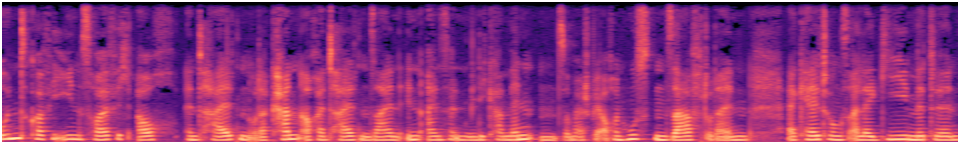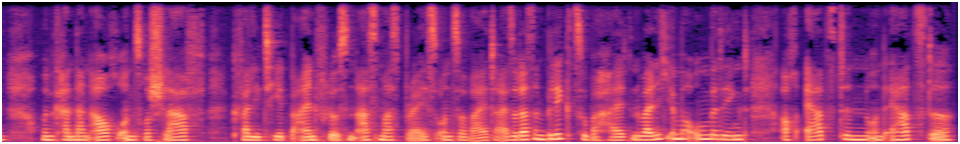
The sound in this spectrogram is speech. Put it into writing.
Und Koffein ist häufig auch enthalten oder kann auch enthalten sein in einzelnen Medikamenten, zum Beispiel auch in Hustensaft oder in Erkältungsallergiemitteln und kann dann auch unsere Schlafqualität beeinflussen, Asthma-Sprays und so weiter. Also das im Blick zu behalten, weil nicht immer unbedingt auch Ärztinnen und Ärzte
